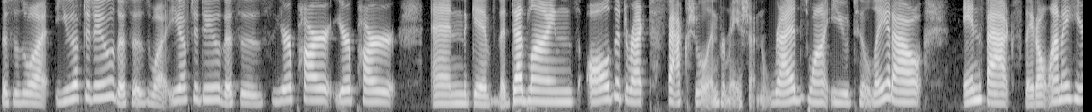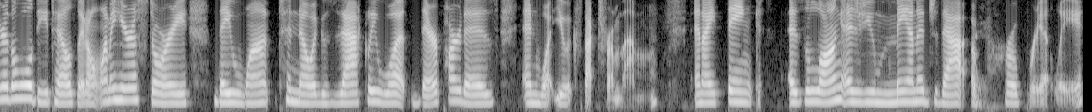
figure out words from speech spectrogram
This is what you have to do. This is what you have to do. This is your part, your part, and give the deadlines, all the direct factual information. Reds want you to lay it out in facts. They don't want to hear the whole details. They don't want to hear a story. They want to know exactly what their part is and what you expect from them. And I think as long as you manage that appropriately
